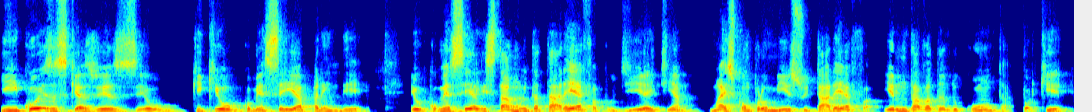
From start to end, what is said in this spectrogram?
E coisas que às vezes eu. O que, que eu comecei a aprender? Eu comecei a listar muita tarefa por dia e tinha mais compromisso e tarefa e eu não estava dando conta. Por quê?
